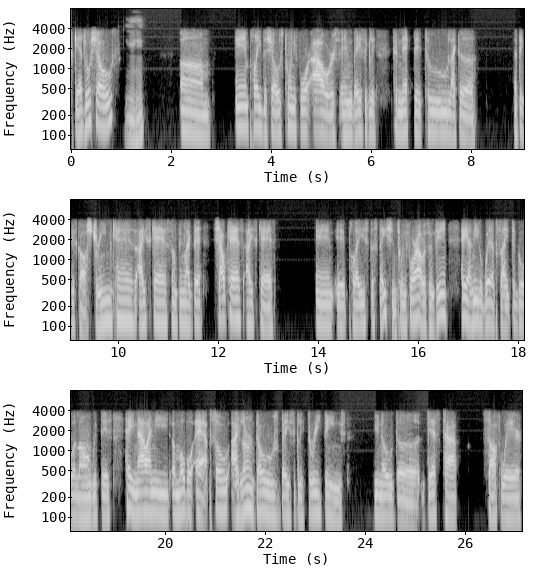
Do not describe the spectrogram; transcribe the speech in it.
schedule shows, hmm um, and play the shows 24 hours and basically connect it to like a, I think it's called Streamcast, Icecast, something like that. Shoutcast, Icecast, and it plays the station 24 hours. And then, hey, I need a website to go along with this. Hey, now I need a mobile app. So I learned those basically three things. You know, the desktop software,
